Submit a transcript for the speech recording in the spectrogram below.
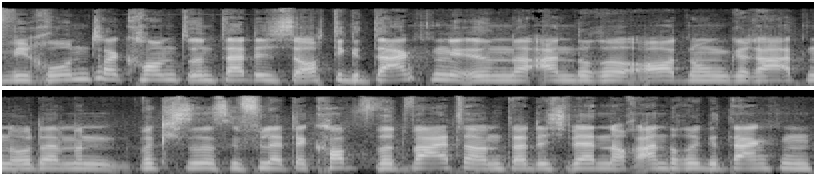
wie runterkommt und dadurch auch die Gedanken in eine andere Ordnung geraten oder man wirklich so das Gefühl hat, der Kopf wird weiter und dadurch werden auch andere Gedanken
